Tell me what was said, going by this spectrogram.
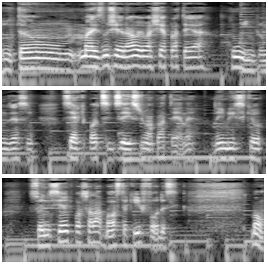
Então, mas no geral eu achei a plateia ruim, vamos dizer assim. Se é que pode se dizer isso de uma plateia, né? Lembre-se que eu sou iniciante, posso falar bosta aqui e foda-se. Bom,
